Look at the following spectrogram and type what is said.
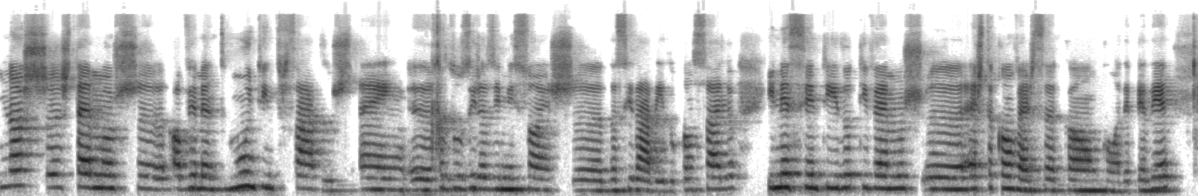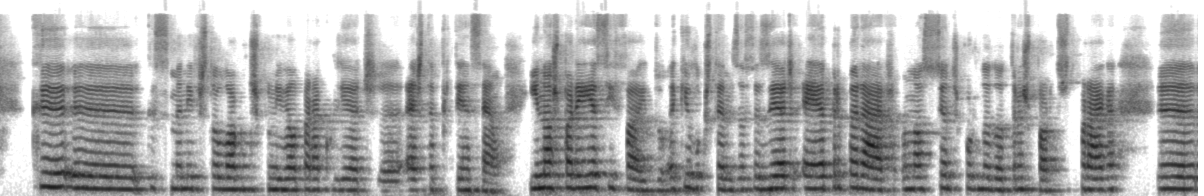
Nós estamos, uh, obviamente, muito interessados em reduzir as emissões da cidade e do Conselho, e nesse sentido tivemos esta conversa com, com a DPD que, eh, que, se manifestou logo disponível para acolher eh, esta pretensão. E nós, para esse efeito, aquilo que estamos a fazer é preparar o nosso Centro Coordenador de Transportes de Praga eh,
